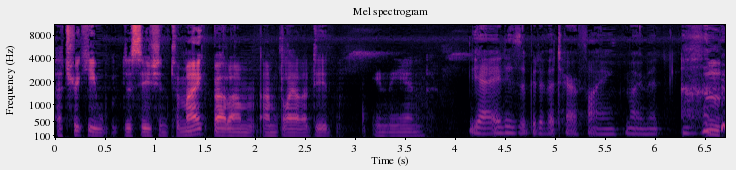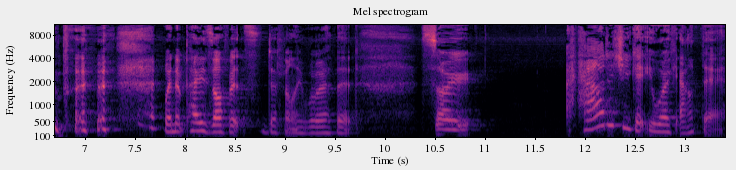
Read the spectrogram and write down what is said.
a tricky decision to make, but I'm I'm glad I did in the end. Yeah, it is a bit of a terrifying moment. but when it pays off, it's definitely worth it. So, how did you get your work out there?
